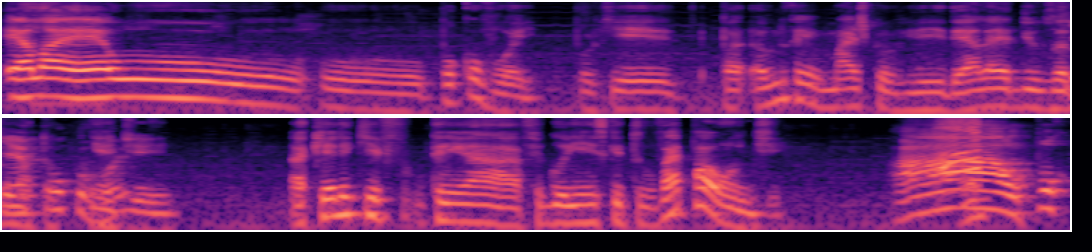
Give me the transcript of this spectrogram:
ela é o, o Pocovoi. Porque a única imagem que eu vi dela é de usando Que é uma touquinha Pocovoi? de. Aquele que tem a figurinha escrito vai pra onde? Ah, o Po-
